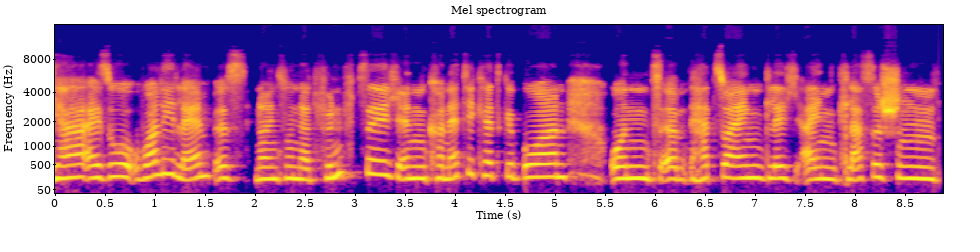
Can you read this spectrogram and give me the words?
Ja, also Wally Lamb ist 1950 in Connecticut geboren und ähm, hat so eigentlich einen klassischen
